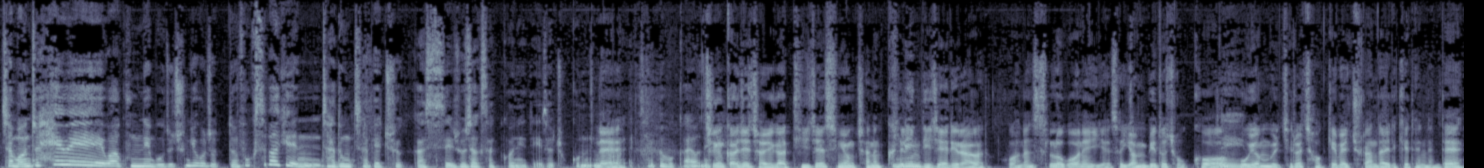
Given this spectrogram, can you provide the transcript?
자, 먼저 해외와 국내 모두 충격을 줬던 폭스바겐 자동차 배출가스 조작 사건에 대해서 조금 네. 더 살펴볼까요? 네. 지금까지 저희가 디젤 승용차는 클린 디젤이라고 하는 슬로건에 의해서 연비도 좋고 네. 오염 물질을 적게 배출한다 이렇게 됐는데 어,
